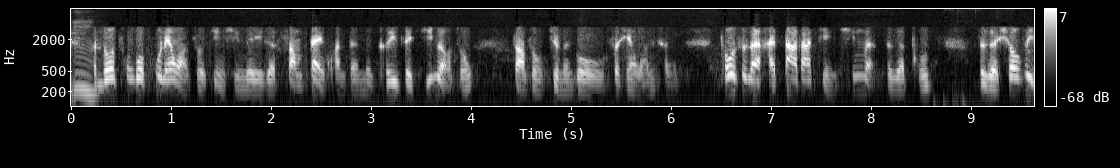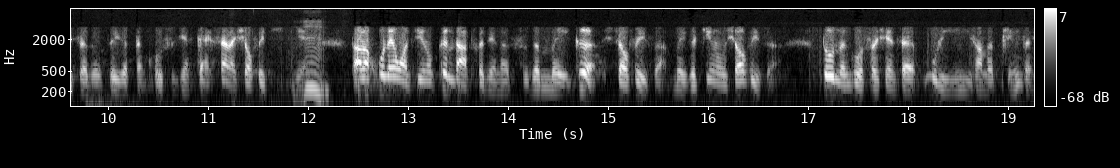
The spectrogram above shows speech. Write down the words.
嗯，很多通过互联网所进行的一个上贷款等等，可以在几秒钟当中就能够实现完成。同时呢，还大大减轻了这个投这个消费者的这个等候时间，改善了消费体验。嗯，当然，互联网金融更大特点呢，使得每个消费者、每个金融消费者都能够实现在物理意义上的平等，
